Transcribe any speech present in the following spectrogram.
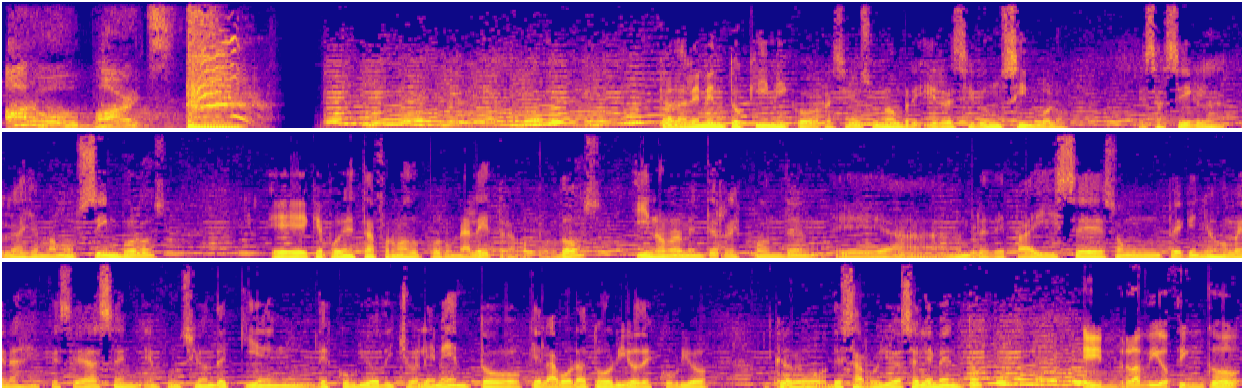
Auto Parts. Cada elemento químico recibe su nombre y recibe un símbolo. Esas siglas las llamamos símbolos eh, que pueden estar formados por una letra o por dos y normalmente responden eh, a nombres de países, son pequeños homenajes que se hacen en función de quién descubrió dicho elemento o qué laboratorio descubrió o desarrolló ese elemento. En Radio 5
